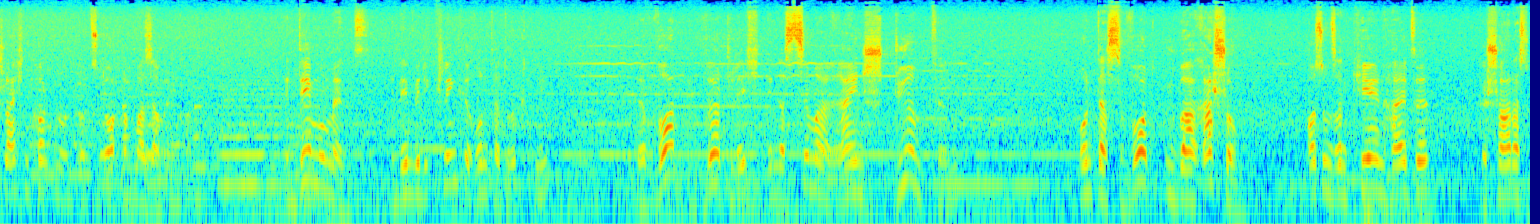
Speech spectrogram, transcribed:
schleichen konnten und uns dort nochmal sammeln konnten. In dem Moment, in dem wir die Klinke runterdrückten, wortwörtlich in das Zimmer reinstürmten und das Wort Überraschung aus unseren Kehlen hallte, geschah das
